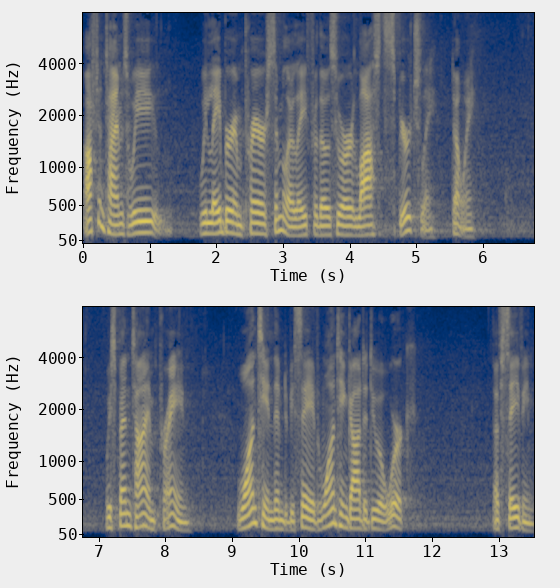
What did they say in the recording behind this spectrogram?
oftentimes we, we labor in prayer similarly for those who are lost spiritually, don't we? We spend time praying, wanting them to be saved, wanting God to do a work of saving.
